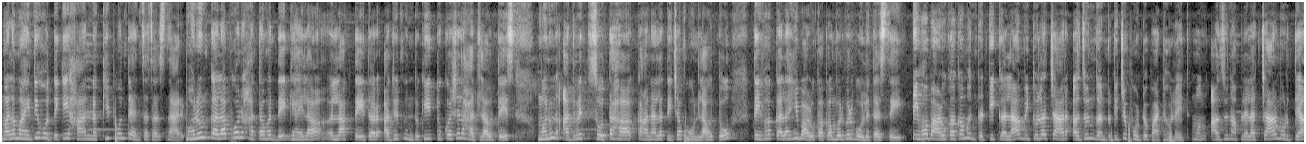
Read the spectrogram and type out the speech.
मला माहिती होते की हा नक्की फोन त्यांचाच असणार. म्हणून कला फोन हातामध्ये घ्यायला लागते. तर अद्वैत म्हणतो की तू कशाला हात लावतेस? म्हणून अद्वैत सो स्वतः कानाला तिच्या फोन लावतो तेव्हा कला ही बाळूकाकांबरोबर बोलत असते. तेव्हा बाळूकाका म्हणतात की कला मी तुला चार अजून गणपतीचे फोटो पाठवलेत. मग अजून आपल्याला चार मूर्त्या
